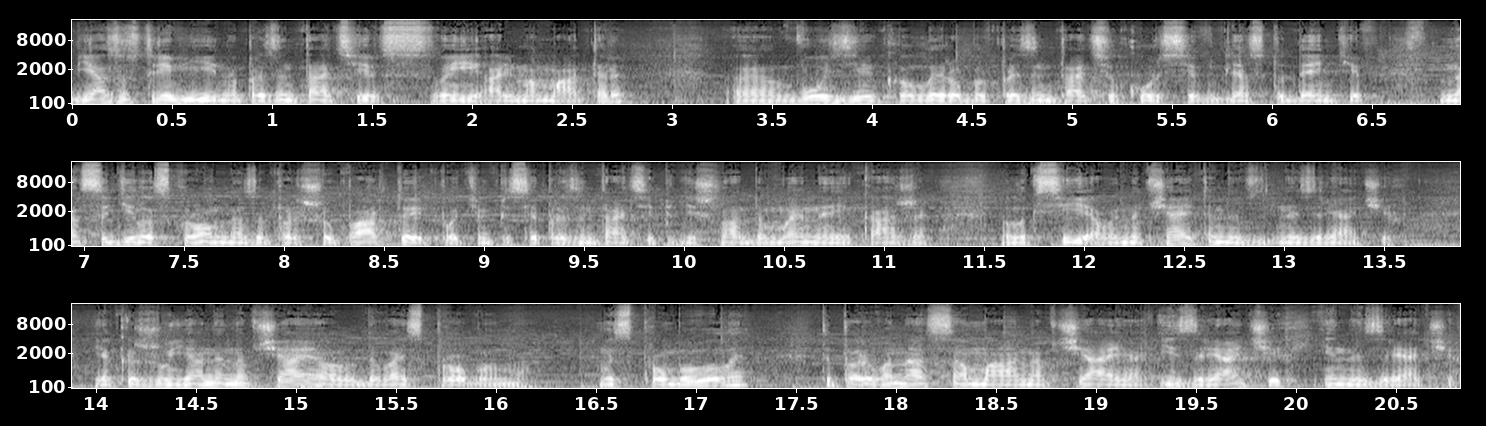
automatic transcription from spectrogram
я зустрів її на презентації в своїй Альма-Матер вузі, коли робив презентацію курсів для студентів. Вона сиділа скромно за першою партою, потім після презентації підійшла до мене і каже: Олексій, а ви навчаєте нез- незрячих? Я кажу, я не навчаю, але давай спробуємо. Ми спробували. Тепер вона сама навчає і зрячих, і незрячих.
